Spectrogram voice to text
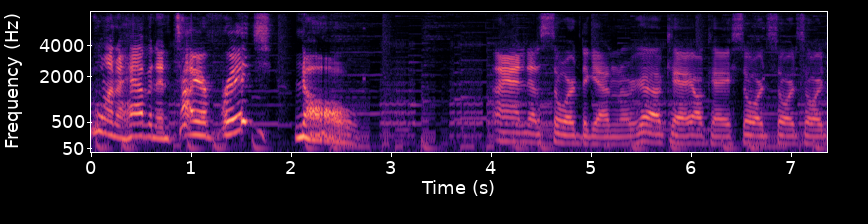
You want to have an entire fridge? No. And a sword again. Okay, okay, sword, sword, sword.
